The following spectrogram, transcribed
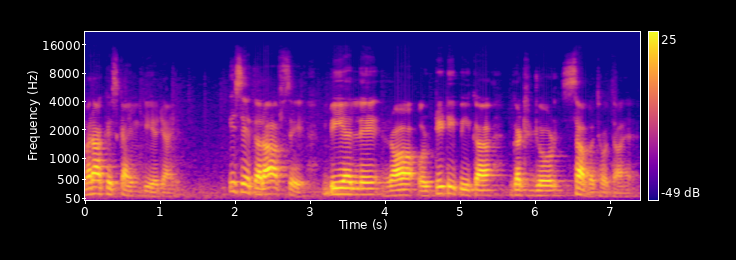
مراکز قائم کیے جائیں۔ اس اعتراف سے بی ایل اے، را اور ٹی ٹی پی کا گٹھ جوڑ ثابت ہوتا ہے۔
